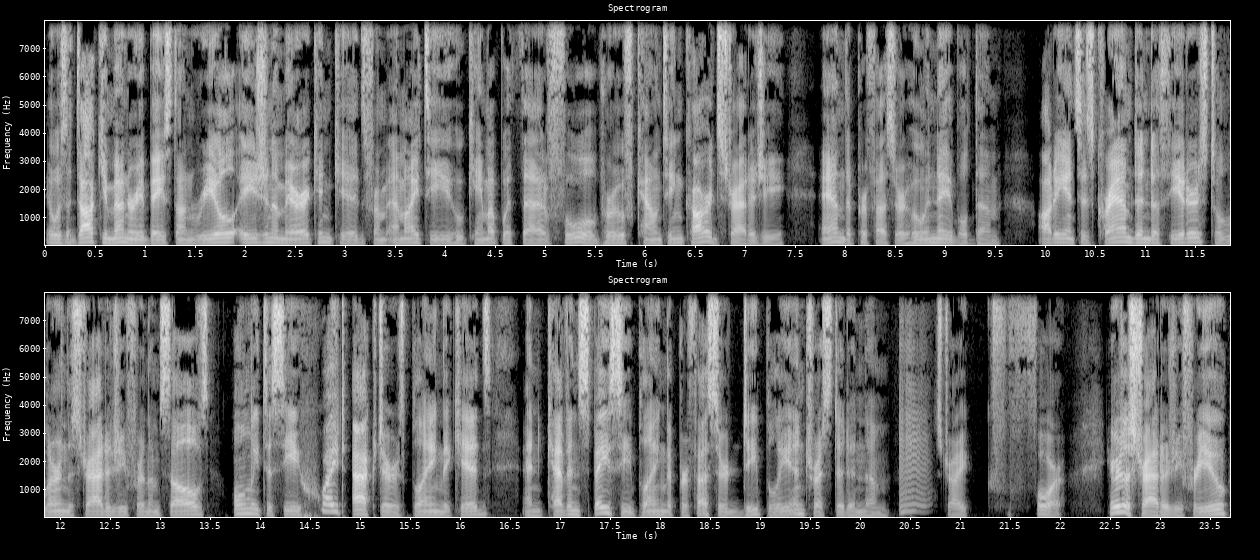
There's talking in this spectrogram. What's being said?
It was a documentary based on real Asian American kids from MIT who came up with that foolproof counting card strategy, and the professor who enabled them. Audiences crammed into theaters to learn the strategy for themselves, only to see white actors playing the kids and Kevin Spacey playing the professor deeply interested in them. Strike four. Here's a strategy for you.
